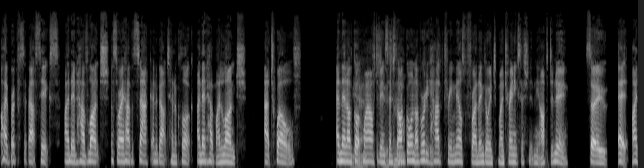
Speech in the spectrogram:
I have breakfast about six. I then have lunch. Sorry, I have a snack at about 10 o'clock. I then have my lunch at 12. And then I've got Yeah, my afternoon session. So I've gone, I've already had three meals before I then go into my training session in the afternoon. So uh, I,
